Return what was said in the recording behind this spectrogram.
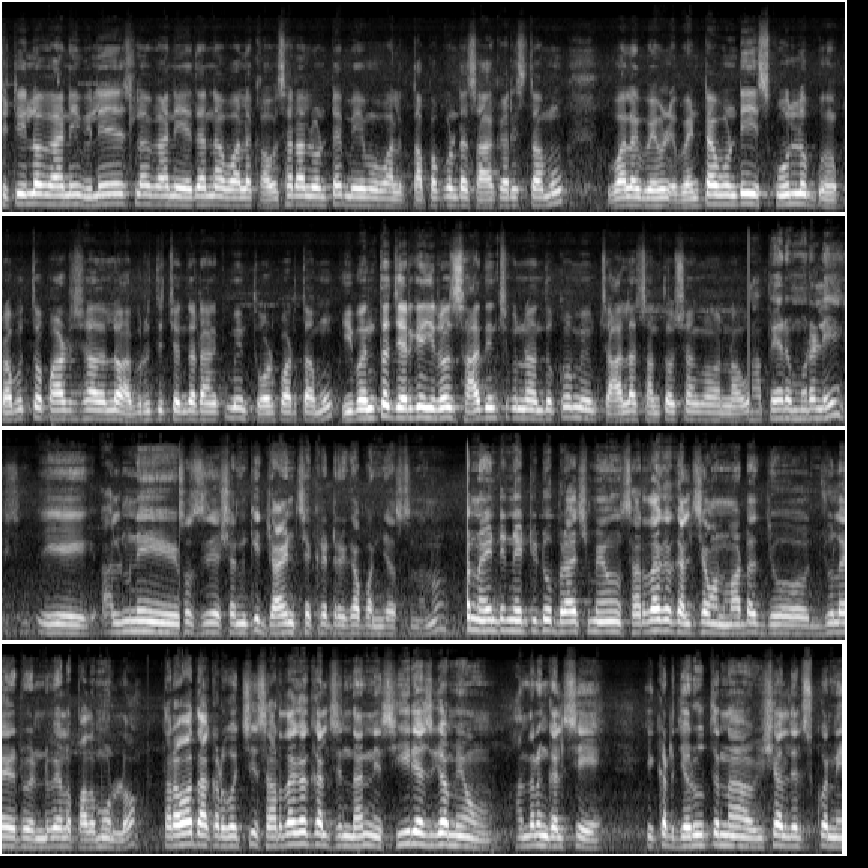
సిటీలో కానీ విలేజెస్లో కానీ ఏదైనా వాళ్ళకి అవసరాలు ఉంటే మేము వాళ్ళకి తప్పకుండా సహకరిస్తాము. వాళ్ళ వెంట ఉండి స్కూల్లో ప్రభుత్వ పాఠశాలలో అభివృద్ధి చెందడానికి మేము తోడ్పడతాము. ఇవంతా జరిగే ఈరోజు సాధించుకున్నందుకు మేము చాలా సంతోషంగా ఉన్నాము. నా పేరు మురళి. ఈ అల్మిని అసోసియేషన్కి జాయింట్ సెక్రటరీగా పనిచేస్తున్నాను. నైన్టీన్ ఎయిటీ టూ బ్రాంచ్ మేము సరదాగా కలిసామన్నమాట జూ జూలై రెండు వేల పదమూడులో. తర్వాత అక్కడికి వచ్చి సరదాగా కలిసిన దాన్ని సీరియస్గా మేము అందరం కలిసి ఇక్కడ జరుగుతున్న విషయాలు తెలుసుకొని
